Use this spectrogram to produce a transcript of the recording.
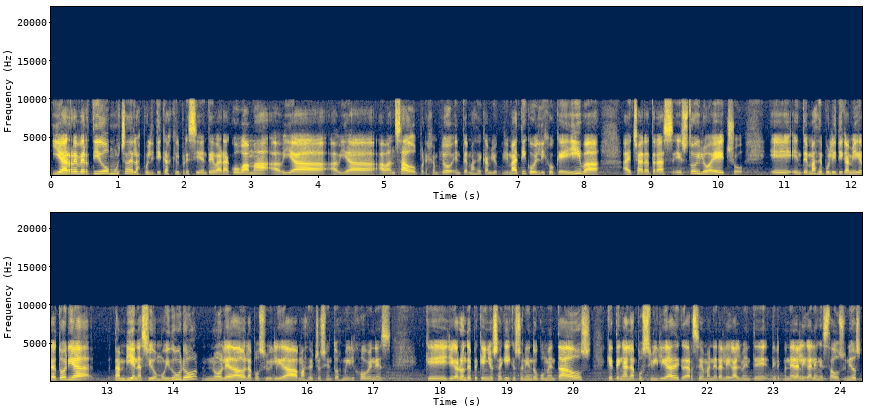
y ha revertido muchas de las políticas que el presidente Barack Obama había, había avanzado. Por ejemplo, en temas de cambio climático, él dijo que iba a echar atrás esto y lo ha hecho. Eh, en temas de política migratoria, también ha sido muy duro, no le ha dado la posibilidad a más de 800.000 jóvenes que llegaron de pequeños aquí, que son indocumentados, que tengan la posibilidad de quedarse de manera legalmente, de manera legal en Estados Unidos.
